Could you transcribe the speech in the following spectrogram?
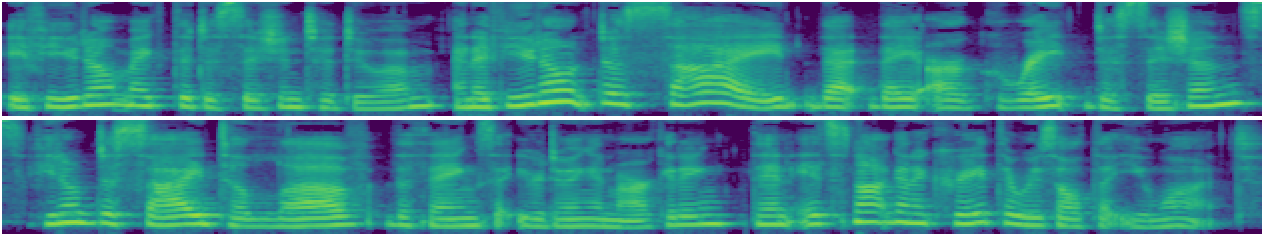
if you don't make the decision to do them, and if you don't decide that they are great decisions, if you don't decide to love the things that you're doing in marketing, then it's not going to create the result that you want.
